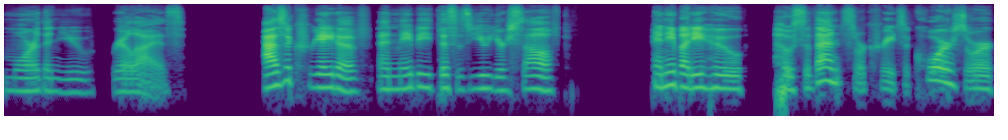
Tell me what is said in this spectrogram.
more than you realize. As a creative, and maybe this is you yourself, anybody who hosts events or creates a course or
